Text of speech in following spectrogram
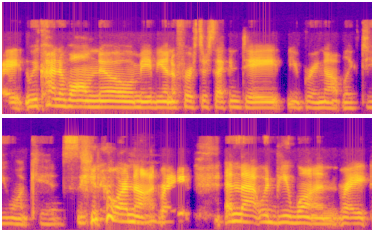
Right. We kind of all know maybe on a first or second date, you bring up like, do you want kids? You know, or not, Mhm. right? And that would be one, right?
